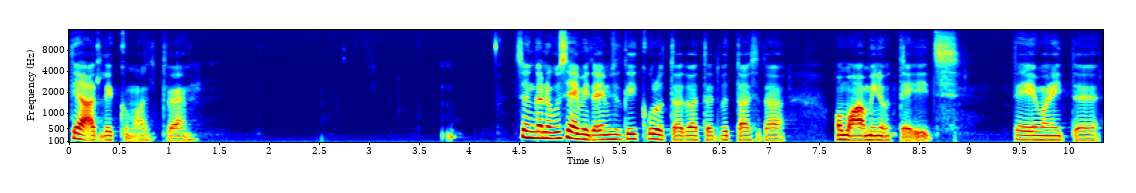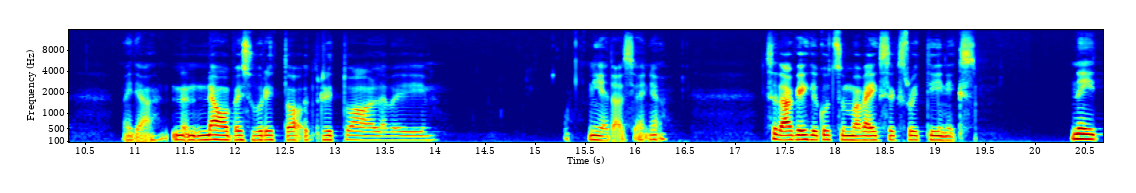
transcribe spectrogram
teadlikumalt või see on ka nagu see, mida ilmselt kõik kuulutavad, vaata, et võta seda oma minuteid, tee oma neid, ma ei tea, näopesu ritua-, rituaale või nii edasi, on ju. seda kõike kutsun ma väikseks rutiiniks. Neid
